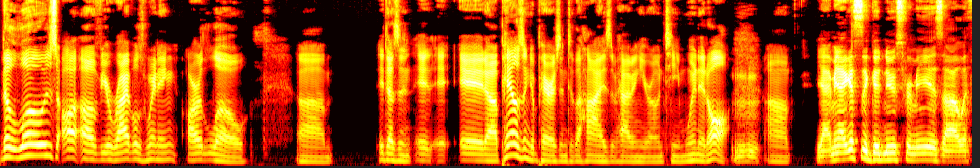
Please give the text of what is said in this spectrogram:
the lows of your rivals winning are low. Um, it doesn't it it, it uh, pales in comparison to the highs of having your own team win it all. Mm-hmm. Um, yeah, I mean, I guess the good news for me is uh, with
